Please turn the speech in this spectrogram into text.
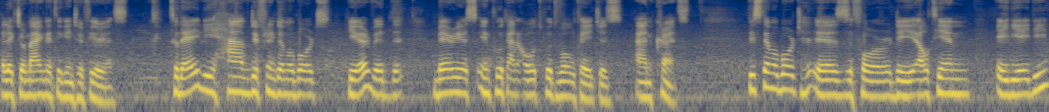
electromagnetic interference. Today we have different demo boards here with various input and output voltages and currents. This demo board is for the LTM 8080.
